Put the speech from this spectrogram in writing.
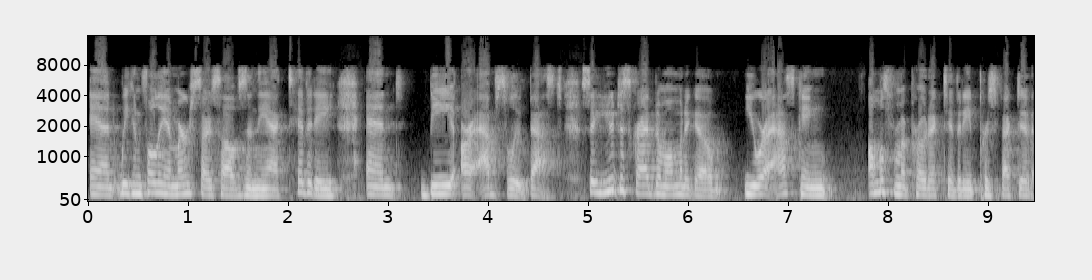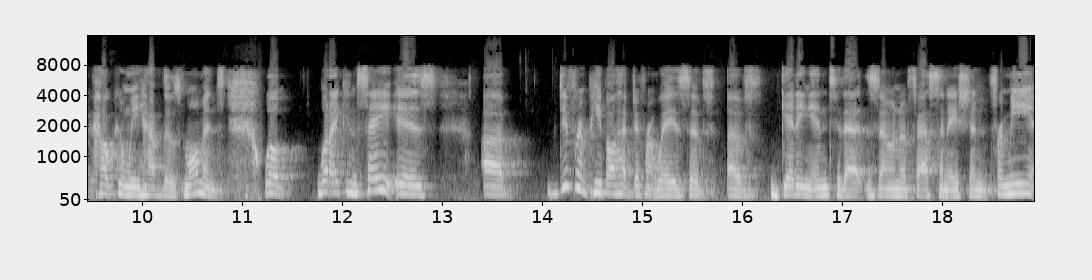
and we can fully immerse ourselves in the activity and be our absolute best. So you described a moment ago, you were asking almost from a productivity perspective, how can we have those moments? Well, what I can say is, uh, different people have different ways of of getting into that zone of fascination. For me,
